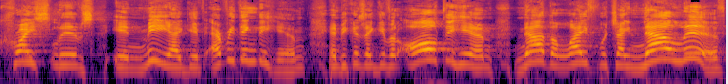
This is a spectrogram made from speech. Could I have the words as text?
Christ lives in me. I give everything to him, and because I give it all to him, now the life which I now live,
